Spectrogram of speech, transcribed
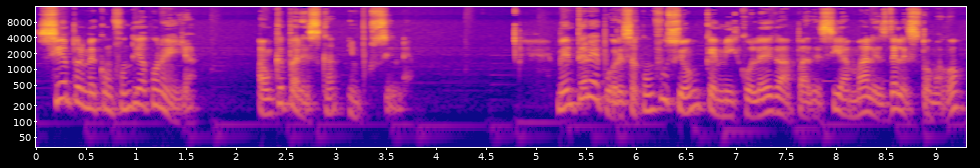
siempre me confundía con ella, aunque parezca imposible. Me enteré por esa confusión que mi colega padecía males del estómago,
